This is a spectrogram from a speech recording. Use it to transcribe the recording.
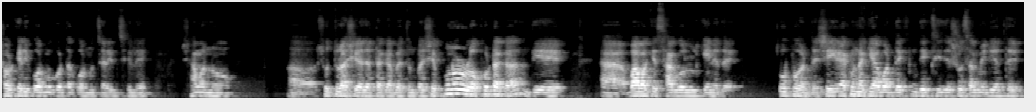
সরকারি কর্মকর্তা কর্মচারীর ছেলে সামান্য সত্তর আশি হাজার টাকা বেতন পায়। সে পনেরো লক্ষ টাকা দিয়ে বাবাকে ছাগল কিনে দেয়, উপহার দেয়। সেই এখন নাকি আবার দেখ- দেখছি যে সোশ্যাল মিডিয়াতে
